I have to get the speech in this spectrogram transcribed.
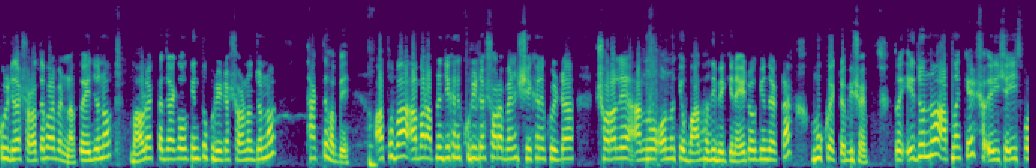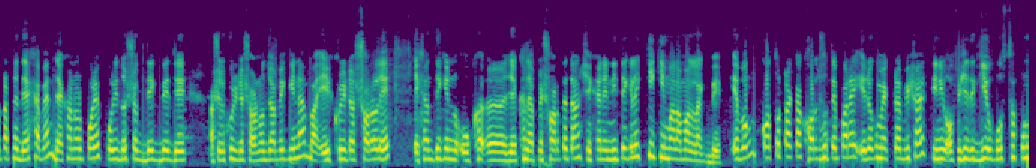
খুঁটিটা সরাতে পারবেন না। তো এই জন্য ভালো একটা জায়গাও কিন্তু খুঁটিটা সরানোর জন্য থাকতে হবে। অথবা আবার আপনি যেখানে খুঁটিটা সরাবেন, সেখানে খুঁটিটা সরালে অন্য অন্য কেউ বাধা দিবে কিনা, এটাও কিন্তু একটা মুখ্য একটা বিষয়। তো এই জন্য আপনাকে সেই স্পট আপনি দেখাবেন, দেখানোর পরে পরিদর্শক দেখবে যে আসলে খুঁটিটা সরানো যাবে কিনা বা এই খুঁটিটা সরালে এখান থেকে যেখানে আপনি সরাতে চান, সেখানে নিতে গেলে কি কি মালামাল লাগবে এবং কত টাকা খরচ হতে পারে এরকম একটা বিষয় তিনি অফিসে গিয়ে উপস্থাপন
